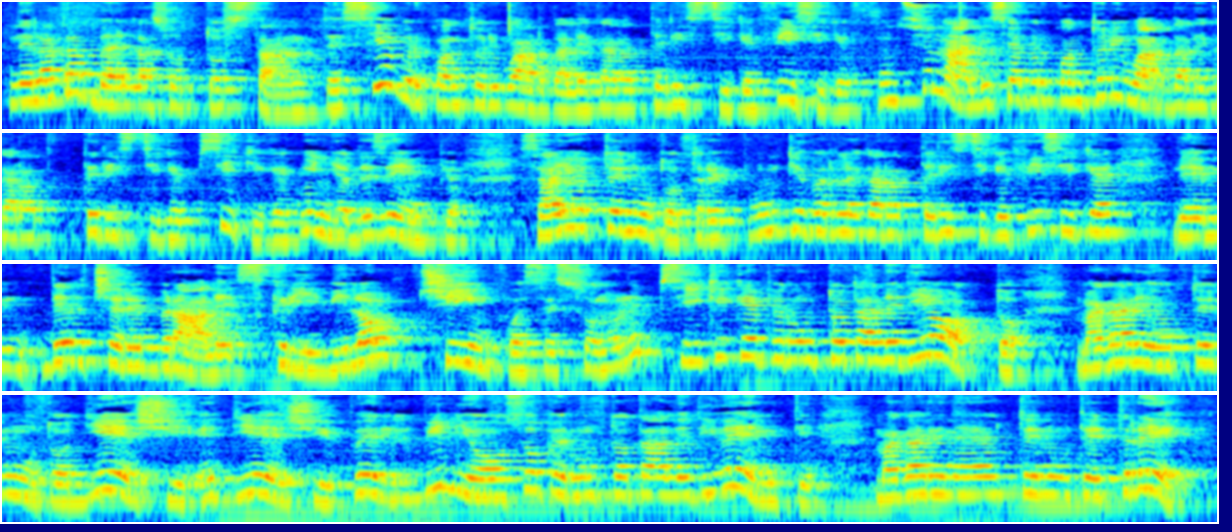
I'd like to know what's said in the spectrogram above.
nella tabella sottostante, sia per quanto riguarda le caratteristiche fisiche e funzionali, sia per quanto riguarda le caratteristiche psichiche. Quindi ad esempio se hai ottenuto 3 punti per le caratteristiche fisiche ehm, del cerebrale, scrivilo, 5 se sono le psichiche per un totale di 8, magari ho ottenuto 10 e 10 per il bilioso per un totale di 20, magari ne hai ottenute 3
